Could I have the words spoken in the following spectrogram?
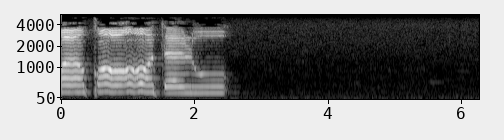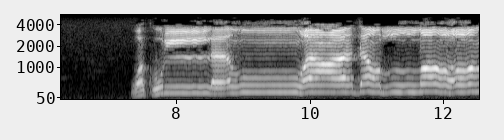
وَقَاتَلُوا وَكُلًّا وَعَدَ اللَّهُ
